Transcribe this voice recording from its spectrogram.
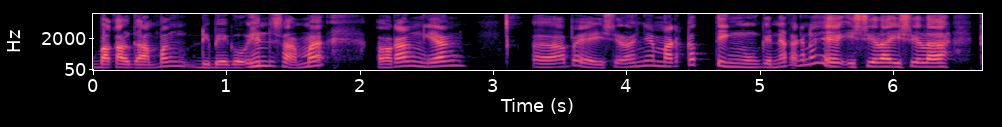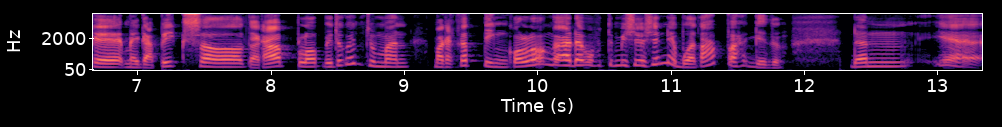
bakal gampang dibegoin sama orang yang uh, apa ya istilahnya marketing mungkin ya. Karena ya istilah-istilah kayak megapiksel, teraflop itu kan cuman marketing. Kalau nggak ada optimization ya buat apa gitu. Dan ya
